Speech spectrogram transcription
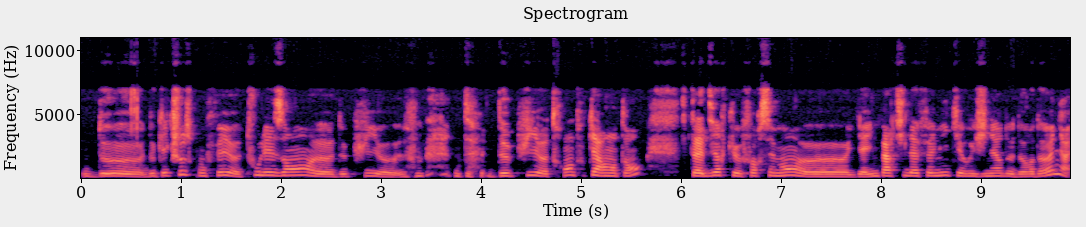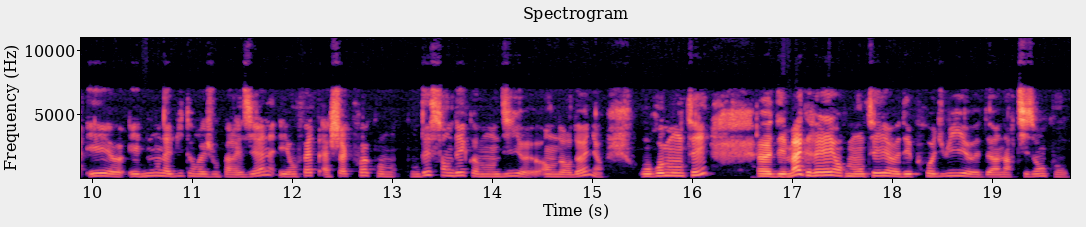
de, de, quelque chose qu'on fait euh, tous les ans depuis de, depuis 30 ou 40 ans. C'est-à-dire que forcément, il y a une partie de la famille qui est originaire de Dordogne et, et nous, on habite en région parisienne. Et en fait, à chaque fois qu'on descendait, comme on dit en Dordogne, on remontait des magrets, on remontait des produits d'un artisan qu'on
